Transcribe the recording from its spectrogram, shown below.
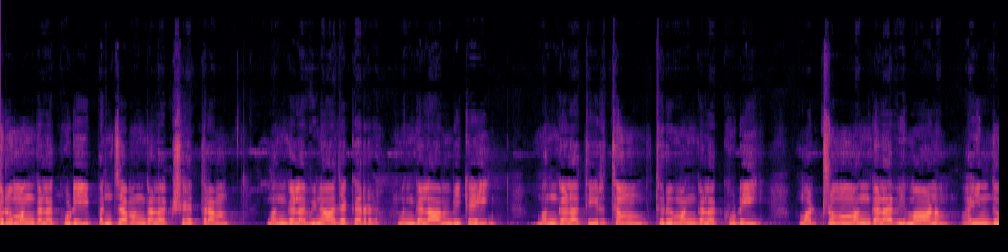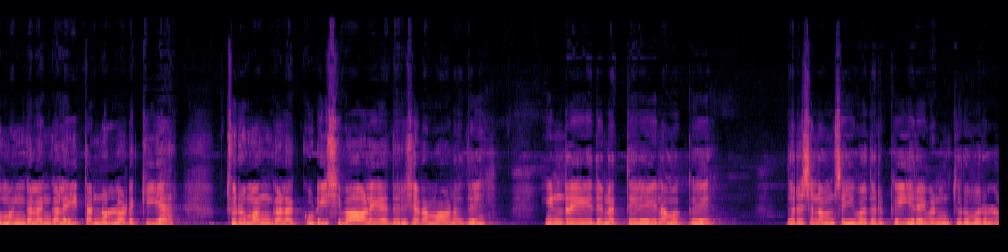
திருமங்கலக்குடி பஞ்சமங்கல க்ஷேத்திரம் மங்கள விநாயகர் மங்களாம்பிகை மங்கள தீர்த்தம் திருமங்கலக்குடி மற்றும் மங்கள விமானம் ஐந்து மங்களங்களை தன்னுள் அடக்கிய திருமங்கலக்குடி சிவாலய தரிசனமானது. இன்றைய தினத்திலே நமக்கு தரிசனம் செய்வதற்கு இறைவன் திருவருள்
